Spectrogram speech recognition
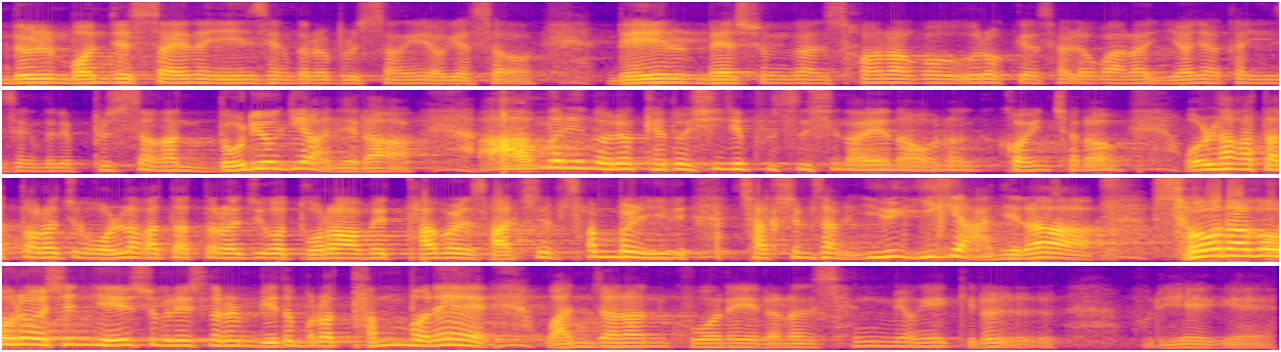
늘 먼지 쌓이는 인생들을 불쌍히 여겨서 매일 매 순간 선하고 의롭게 살려고 하는 연약한 인생들의 불쌍한 노력이 아니라 아무리 노력해도 시지프스 신화에 나오는 거인처럼 올라갔다 떨어지고 올라갔다 떨어지고 돌아오면 답을 43벌 작심삼 이게 아니라 선하고 의로우신 예수 그리스도를 믿음으로 단번에 완전한 구원에 이르는 생명의 길을 우리에게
